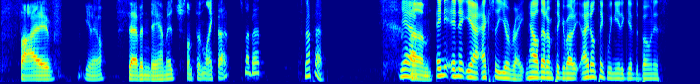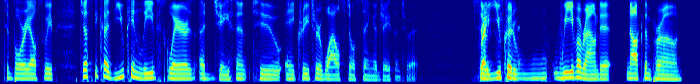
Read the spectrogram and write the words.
five, you know, seven damage, something like that. It's not bad. It's not bad. Yeah. Um, And and yeah, actually, you're right. Now that I'm thinking about it, I don't think we need to give the bonus to Boreal Sweep, just because you can leave squares adjacent to a creature while still staying adjacent to it. So Right. you could w- weave around it, knock them prone.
